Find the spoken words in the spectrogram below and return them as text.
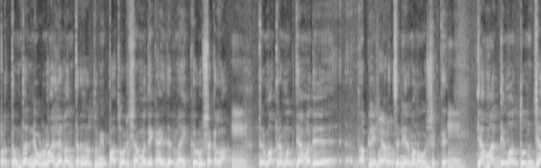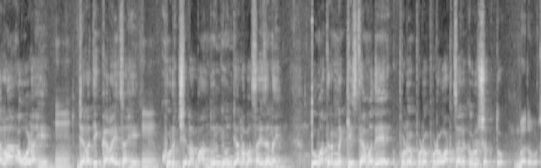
प्रथमतः निवडून आल्यानंतर जर तुम्ही पाच वर्षामध्ये काही जर नाही करू शकला तर मात्र मग त्यामध्ये आपली. अडचण निर्माण होऊ शकते. त्या माध्यमातून ज्याला आवड आहे ज्याला ती करायचं आहे खुर्चीला बांधून घेऊन ज्याला बसायचं नाही तो मात्र नक्कीच त्यामध्ये पुढं पुढं पुढं वाटचाल करू शकतो. बरोबर.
